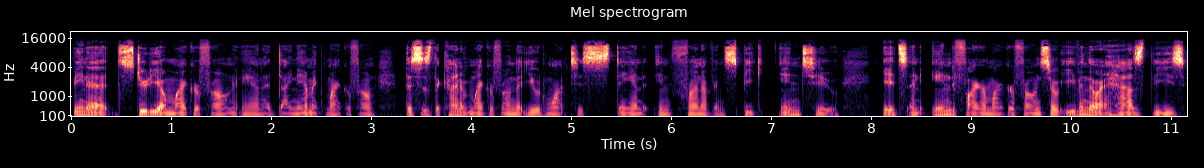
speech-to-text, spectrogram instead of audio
Being a studio microphone and a dynamic microphone, this is the kind of microphone that you would want to stand in front of and speak into. It's an end fire microphone, so even though it has these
